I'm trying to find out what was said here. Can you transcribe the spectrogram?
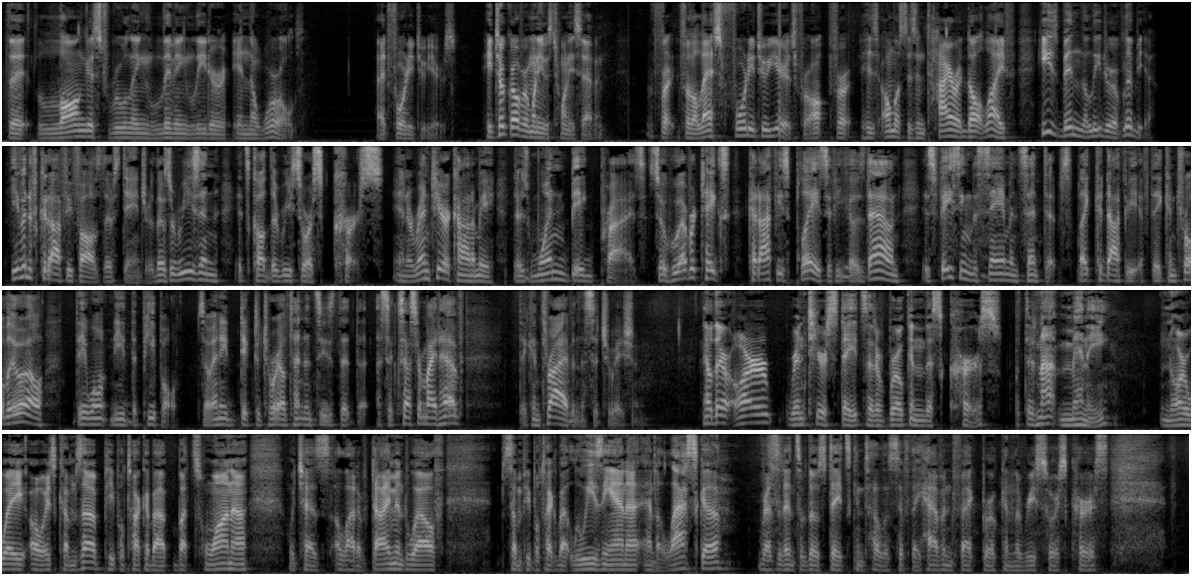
the longest ruling living leader in the world at 42 years. He took over when he was 27. For, for the last 42 years, for, all, for his almost his entire adult life, he's been the leader of Libya. Even if Gaddafi falls, there's danger. There's a reason it's called the resource curse. In a rentier economy, there's one big prize. So whoever takes Gaddafi's place if he goes down is facing the same incentives. Like Gaddafi, if they control the oil, they won't need the people. So any dictatorial tendencies that a successor might have, they can thrive in the situation. Now, there are rentier states that have broken this curse, but there's not many. Norway always comes up. People talk about Botswana, which has a lot of diamond wealth. Some people talk about Louisiana and Alaska. Residents of those states can tell us if they have, in fact, broken the resource curse.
